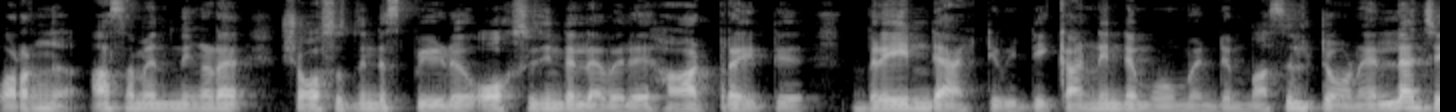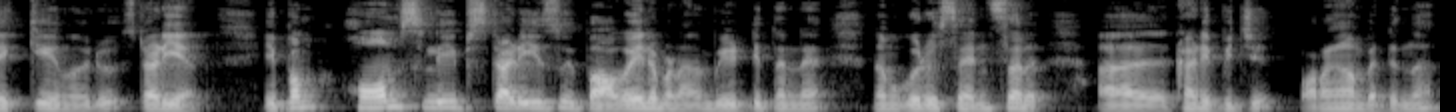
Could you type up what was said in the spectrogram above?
ഉറങ്ങുക. ആ സമയത്ത് നിങ്ങളുടെ ശ്വാസത്തിന്റെ സ്പീഡ് ഓക്സിജന്റെ ലെവൽ ഹാർട്ട് റേറ്റ് ബ്രെയിനിന്റെ ആക്ടിവിറ്റി കണ്ണിന്റെ മൂവ്മെന്റ് മസിൽ ടോൺ എല്ലാം ചെക്ക് ചെയ്യുന്ന ഒരു സ്റ്റഡിയാണ് ഇപ്പം ഹോം സ്ലീപ്പ് സ്റ്റഡീസും ഇപ്പോൾ അവൈലബിൾ ആണ്. വീട്ടിൽ തന്നെ നമുക്കൊരു സെൻസർ ഘടിപ്പിച്ച് ഉറങ്ങാൻ പറ്റുന്ന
